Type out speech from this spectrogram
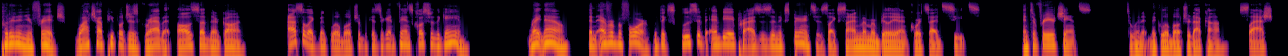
put it in your fridge. Watch how people just grab it. All of a sudden, they're gone. I also like Michelob Ultra because they're getting fans closer to the game right now than ever before with exclusive NBA prizes and experiences like signed memorabilia and courtside seats. Enter for your chance to win at michelobultra.com slash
